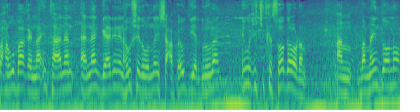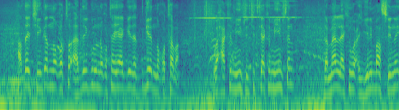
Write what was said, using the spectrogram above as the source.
waxaan ugu baaqaynaa intaanan aanaan gaadhin in hawsheeda wadno in shacabku ay u diyaargaroobaan in wixii jidka soo galoo dhan aan bannayn doonno hadday jiingad noqoto hadday guri noqoto geed noqotaba. Waxaa ka muhiimsan jidkaa ka muhiimsan. Dhammaan laakiin wacyigelin baan siinay.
